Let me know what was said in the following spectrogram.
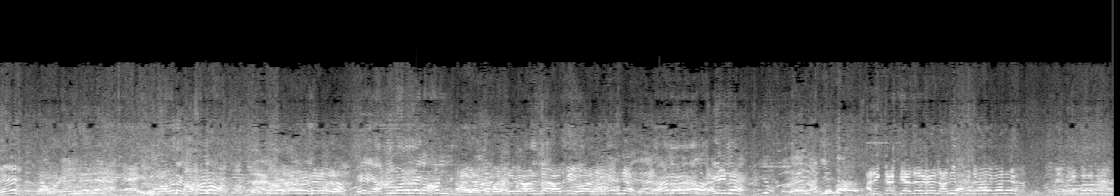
මෙතන. ඕන ගියා. මොකද්ද නීතිය? ඒ ජර්මන් ඉන්න බා මෙතන හරියට. උන් අවුඩ ගහනවා. ඒ යටිපඩට ගහන්නේ. යටිපත්ත ගන්න අපි ඔයා නගින්න. නෑ නෑ නගින්න. අනික් කට්ටිය අදලා ගන්න අනිත් පිටාය ගන්න. මේ මේගොල්ලෝ ගන්න.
